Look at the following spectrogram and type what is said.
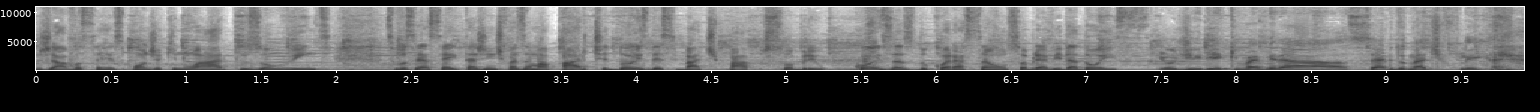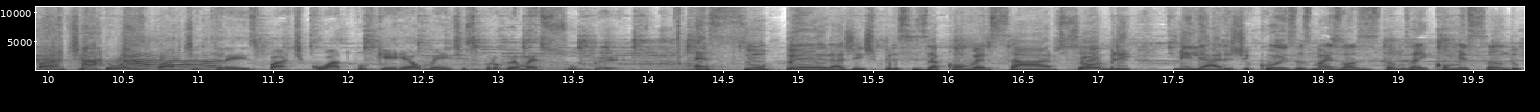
já você responde aqui no ar pros ouvintes. Se você aceita a gente fazer uma parte 2 desse bate-papo sobre coisas do coração, sobre a vida 2. Eu diria que vai virar série do Netflix, parte 2, parte 3, parte 4, porque realmente esse programa é super. É super! A gente precisa conversar sobre milhares de coisas, mas nós estamos aí começando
